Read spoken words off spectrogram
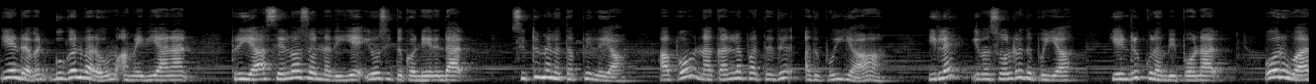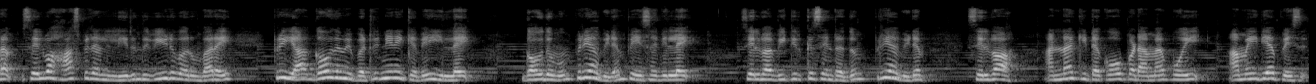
என்றவன் குகன் வரவும் அமைதியானான். பிரியா செல்வா சொன்னதையே யோசித்துக் கொண்டிருந்தார் சித்து மேல தப்பு இல்லையா? அப்போ நான் கண்ணில் பார்த்தது அது பொய்யா? இல்ல இவன் சொல்றது பொய்யா? என்று குழம்பி போனாள். ஒரு வாரம் செல்வா ஹாஸ்பிட்டலில் இருந்து வீடு வரும் வரை பிரியா கௌதமி பற்றி நினைக்கவே இல்லை. கௌதமும் பிரியாவிடம் பேசவில்லை. செல்வா வீட்டிற்கு சென்றதும் பிரியாவிடம் செல்வா அண்ணா கிட்ட கோவப்படாம போய் அமைதியா பேசு.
